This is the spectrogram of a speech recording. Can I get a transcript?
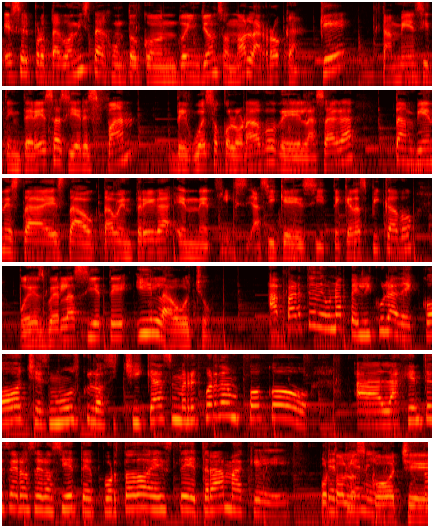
es el protagonista junto con Dwayne Johnson, ¿no? La Roca. Que también si te interesa, si eres fan de Hueso Colorado de la saga, también está esta octava entrega en Netflix. Así que si te quedas picado, puedes ver la 7 y la 8. Aparte de una película de coches, músculos y chicas, me recuerda un poco a la gente 007 por todo este drama que... Por todos, los coches,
